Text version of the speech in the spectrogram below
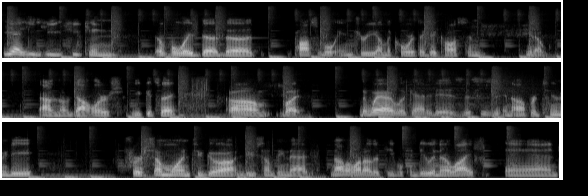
yeah, he he he can avoid the the possible injury on the court that could cost him, you know, I don't know dollars you could say, um, but the way I look at it is this is an opportunity for someone to go out and do something that not a lot of other people can do in their life. And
